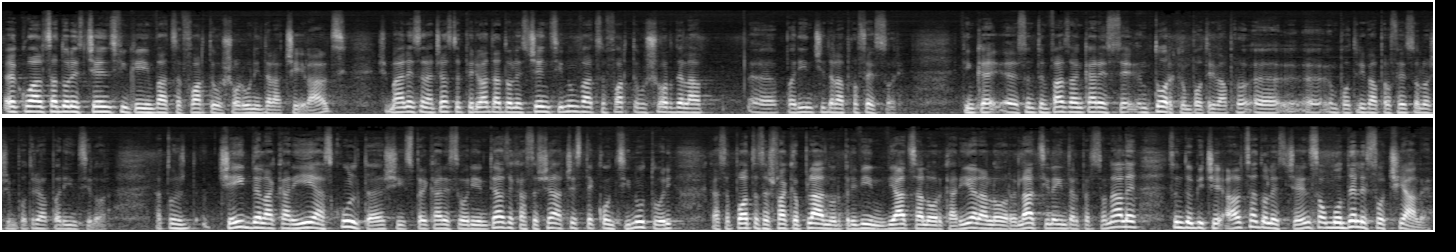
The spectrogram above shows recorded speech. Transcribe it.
eh, cu alți adolescenți, fiindcă îi învață foarte ușor unii de la ceilalți și mai ales în această perioadă adolescenții nu învață foarte ușor de la uh, părinți și de la profesori fiindcă uh, sunt în faza în care se întorc împotriva, uh, uh, împotriva profesorilor și împotriva părinților. Atunci, cei de la care ei ascultă și spre care se orientează ca să-și ia aceste conținuturi, ca să poată să-și facă planuri privind viața lor, cariera lor, relațiile interpersonale, sunt de obicei alți adolescenți sau modele sociale.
